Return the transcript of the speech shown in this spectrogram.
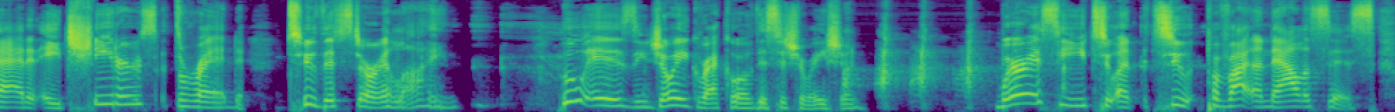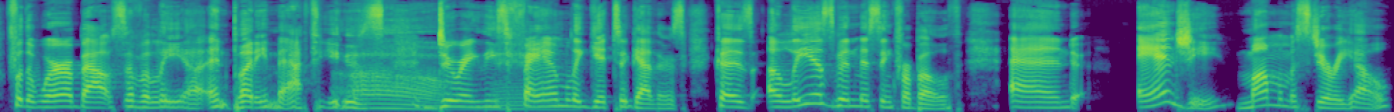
added a cheaters thread to this storyline. Who is the Joey Greco of this situation? Where is he to uh, to provide analysis for the whereabouts of Aalyah and Buddy Matthews oh, during these man. family get-togethers? Because Aalyah's been missing for both, and Angie, Mama Mysterio,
